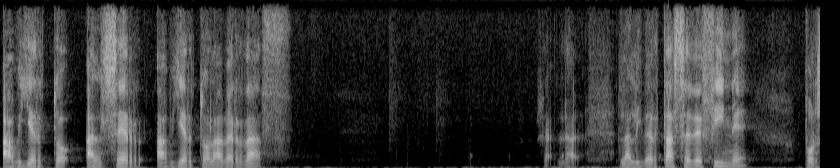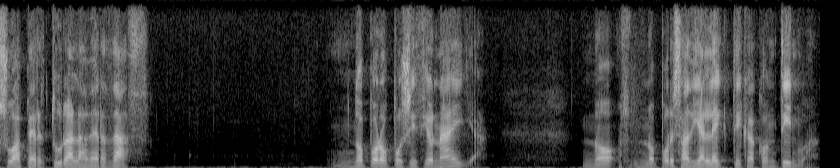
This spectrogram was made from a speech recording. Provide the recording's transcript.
abierto al ser, abierto a la verdad. la, libertad se define por su apertura a la verdad, no por oposición a ella, no, no por esa dialéctica continua.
